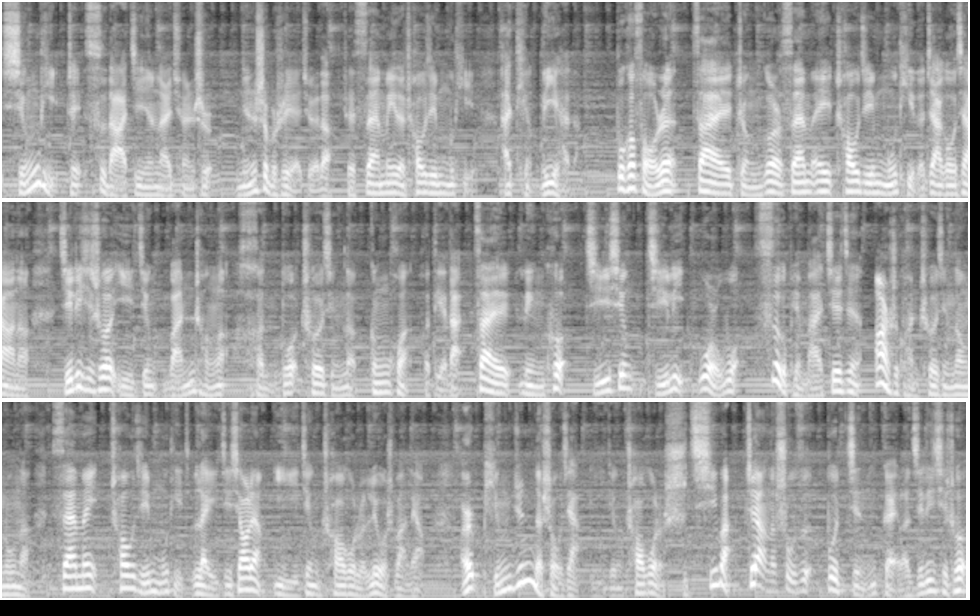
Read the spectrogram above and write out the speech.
形体这四大基因来诠释，您是不是也觉得这 CMA 的超级母体还挺厉害的？不可否认，在整个 CMA 超级母体的架构下呢，吉利汽车已经完成了很多车型的更换和迭代。在领克、吉星、吉利、沃尔沃四个品牌接近二十款车型当中呢，CMA 超级母体累计销量已经超过了六十万辆，而平均的售价已经超过了十七万。这样的数字不仅给了吉利汽车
